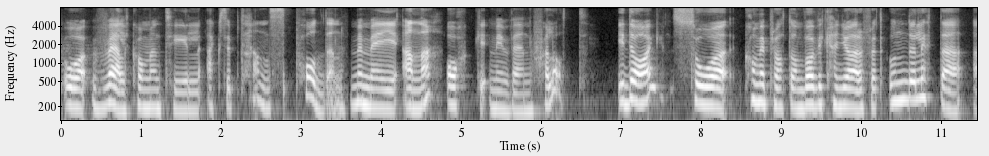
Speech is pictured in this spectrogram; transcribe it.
och välkommen till Acceptanspodden med mig Anna och min vän Charlotte. Idag så kommer vi prata om vad vi kan göra för att underlätta eh,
